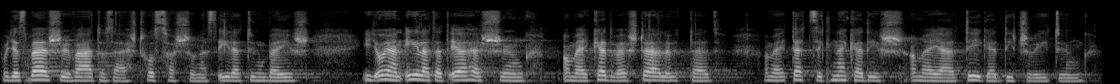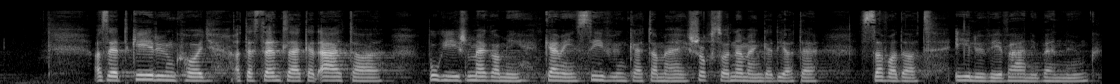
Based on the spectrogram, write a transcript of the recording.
hogy az belső változást hozhasson az életünkbe is, így olyan életet élhessünk, amely kedves Te előtted, amely tetszik neked is, amelyel Téged dicsőítünk. Azért kérünk, hogy a Te szent lelked által puhítsd meg a mi kemény szívünket, amely sokszor nem engedi a Te szavadat élővé válni bennünk.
